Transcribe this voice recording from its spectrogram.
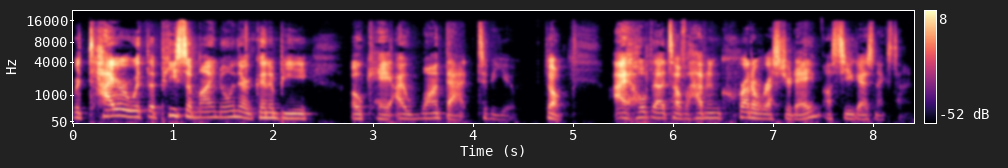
Retire with the peace of mind knowing they're going to be okay. I want that to be you. So I hope that's helpful. Have an incredible rest of your day. I'll see you guys next time.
